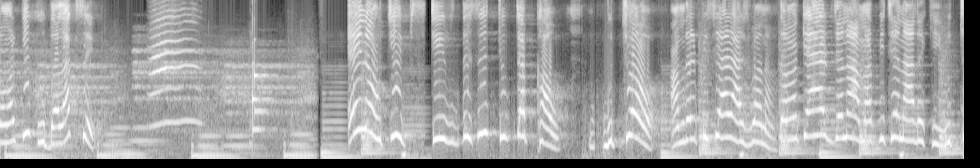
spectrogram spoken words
ক্ষুদা লাগছে? এই নাও চিপস। চিপস দিছি, চুপচাপ খাও। বুঝছ? আমাদের পিছে আর আসবা না। তোমাকে আর যেন আমার পিছে না দেখি, বুঝছ?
